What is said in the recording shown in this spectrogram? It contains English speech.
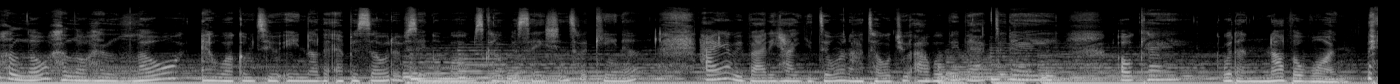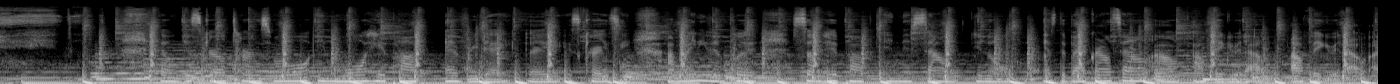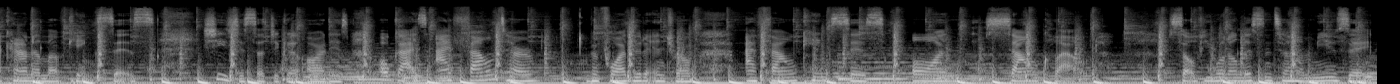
Hello, hello, hello, and welcome to another episode of Single Moms Conversations with Keyna. Hi, everybody. How you doing? I told you I will be back today. Okay, with another one. Yo, this girl turns more and more hip hop every day. Right? It's crazy. I might even put some hip hop in this sound. You know, the background sound. I'll I'll figure it out. I'll figure it out. I kind of love King Sis. She's just such a good artist. Oh, guys, I found her before I do the intro. I found King Sis on SoundCloud. So if you want to listen to her music,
